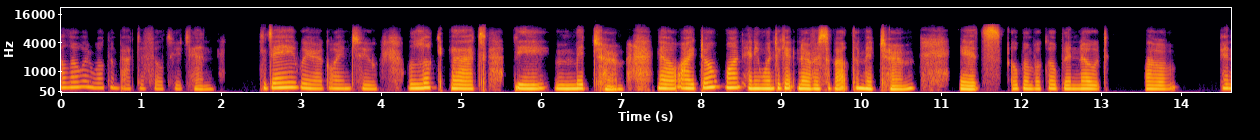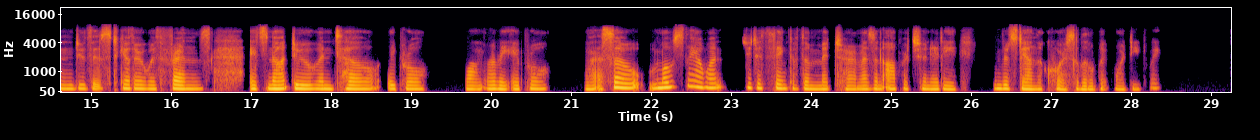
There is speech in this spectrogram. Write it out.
Hello and welcome back to Phil 210. Today we are going to look at the midterm. Now, I don't want anyone to get nervous about the midterm. It's open book, open note. Um, can do this together with friends. It's not due until April, well, early April. Uh, so mostly I want you to think of the midterm as an opportunity to understand the course a little bit more deeply.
